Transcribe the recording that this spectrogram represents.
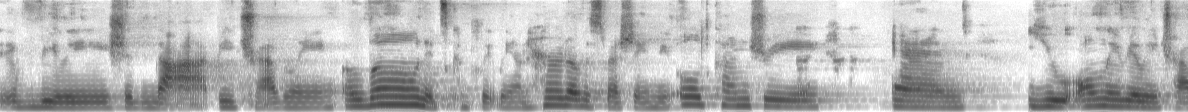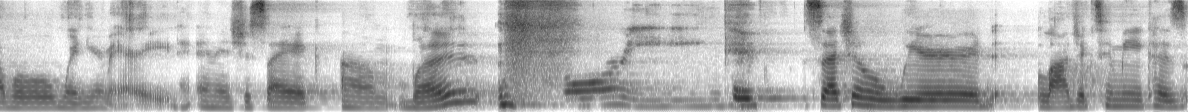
really should not be traveling alone. It's completely unheard of, especially in the old country. And you only really travel when you're married. And it's just like, um, what? Boring such a weird logic to me because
